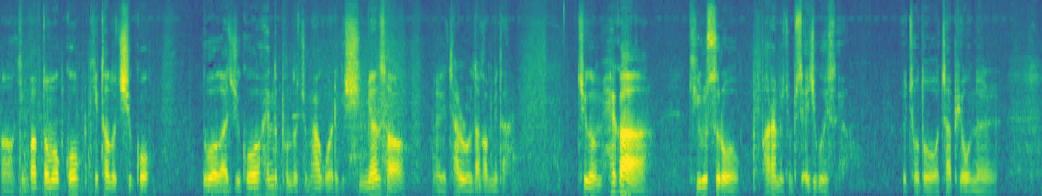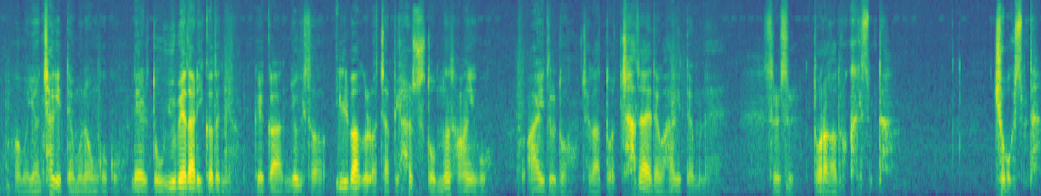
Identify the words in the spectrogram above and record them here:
어, 김밥도 먹고 기타도 치고 누워가지고 핸드폰도 좀 하고 이렇게 쉬면서 이렇게 잘 놀다 갑니다. 지금 해가 기울수록 바람이 좀 세지고 있어요. 저도 어차피 오늘 어, 뭐 연차기 때문에 온 거고 내일 또 우유 배달이 있거든요. 그러니까 여기서 1박을 어차피 할 수도 없는 상황이고 또 아이들도 제가 또 찾아야 되고 하기 때문에 슬슬 돌아가도록 하겠습니다. 치워보겠습니다.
